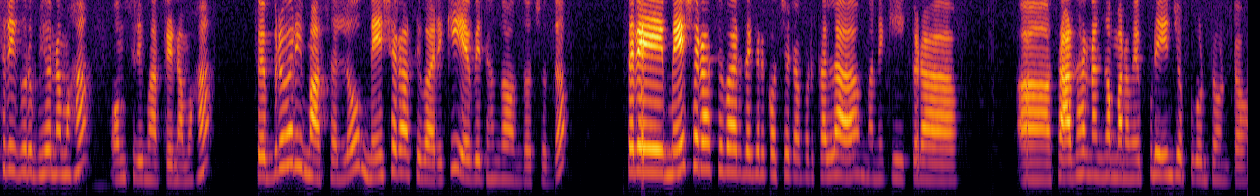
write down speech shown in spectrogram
శ్రీ గురుభ్యో నమ. ఓం శ్రీ మాత్రే నమ. ఫిబ్రవరి మాసంలో మేషరాశి వారికి ఏ విధంగా ఉందో చూద్దాం. సరే మేషరాశి వారి దగ్గరకు వచ్చేటప్పటికల్లా మనకి ఇక్కడ సాధారణంగా మనం ఎప్పుడు ఏం చెప్పుకుంటూ ఉంటాం?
